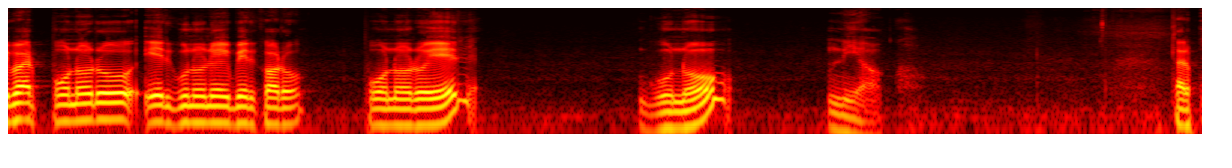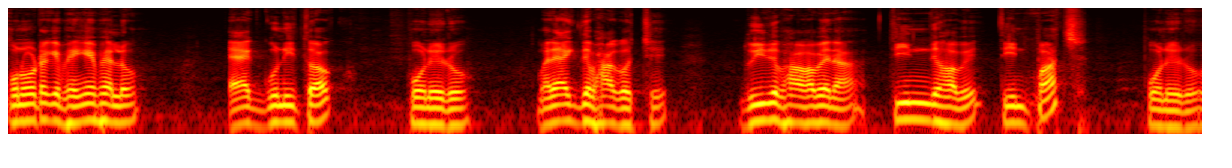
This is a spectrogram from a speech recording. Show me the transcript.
এবার পনেরো এর গুণনীয়ক বের করো। পনেরো এর গুণনীয়ক। তার পনেরোটাকে ভেঙে ফেলো। এক গুণিতক পনেরো। মানে এক দিয়ে ভাগ হচ্ছে। দুই দিয়ে ভাগ হবে না, তিন দিয়ে হবে, তিন পাঁচ, পনেরো।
